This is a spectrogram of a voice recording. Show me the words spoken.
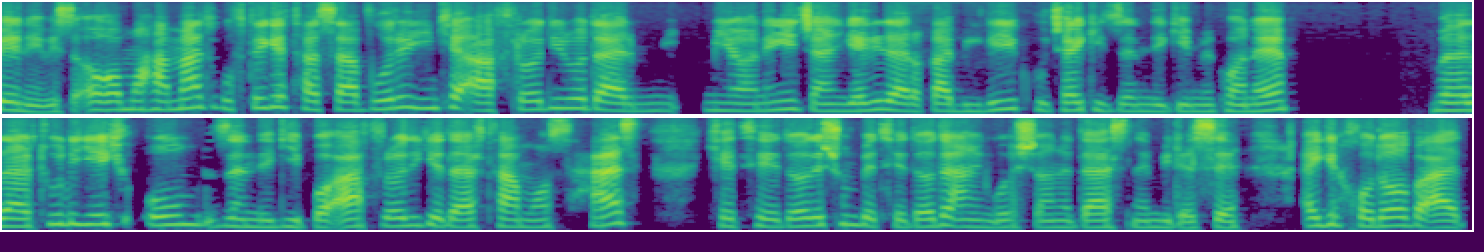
بنویسه. آقا محمد گفته که تصور اینکه افرادی رو در می- میانه جنگلی در قبیله کوچکی زندگی می‌کنه و در طول یک عمر زندگی با افرادی که در تماس هست که تعدادشون به تعداد انگشتان دست نمی‌رسه. اگه خدا و اد-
